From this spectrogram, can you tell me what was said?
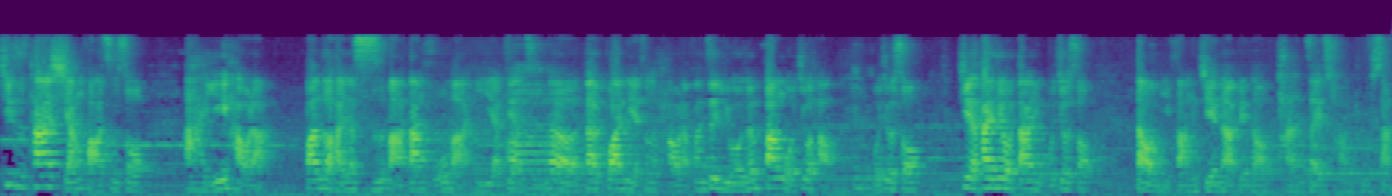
其实他想法是说，啊也好啦，帮到好像死马当活马医啊这样子，那那观念说好了，反正有人帮我就好，我就说，既然他要答应，我就说到你房间那边哦，躺在床铺上，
